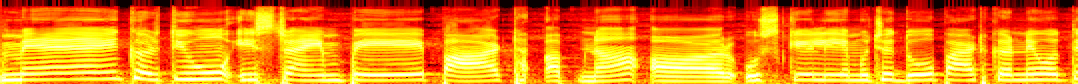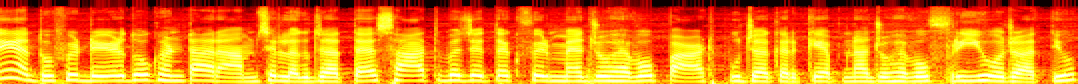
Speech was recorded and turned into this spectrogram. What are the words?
मैं करती हूँ इस टाइम पे पाठ अपना और उसके लिए मुझे दो पाठ करने होते हैं तो फिर डेढ़ दो घंटा आराम से लग जाता है। सात बजे तक फिर मैं जो है वो पाठ पूजा करके अपना जो है वो फ्री हो जाती हूँ।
